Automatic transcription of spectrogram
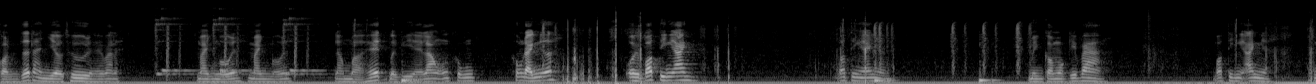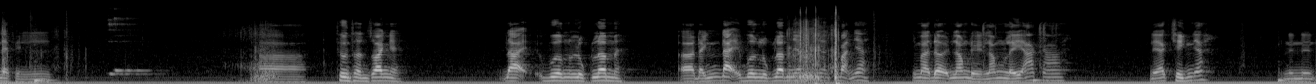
Còn rất là nhiều thư này các bạn này. Manh mối này, manh mối này. long mở hết bởi vì này long cũng không không đánh nữa. Ôi bot tinh anh. Bot tinh anh này mình có một cái vàng. Bot tinh anh này. Cái này phải à, thương thần doanh này. Đại vương lục lâm này. À, đánh đại vương lục lâm nhé các bạn nhá. Nhưng mà đợi long để long lấy ác à, lấy ác chính nhá. Nên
